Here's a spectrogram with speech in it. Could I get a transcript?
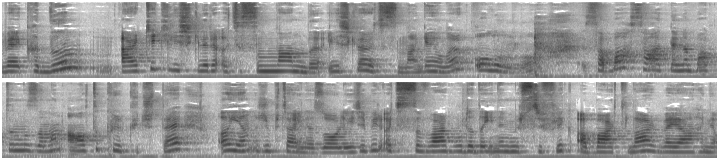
ve kadın erkek ilişkileri açısından da ilişkiler açısından genel olarak olumlu. Sabah saatlerine baktığımız zaman 6.43'te Ay'ın Jüpiter ile zorlayıcı bir açısı var. Burada da yine müsriflik, abartılar veya hani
